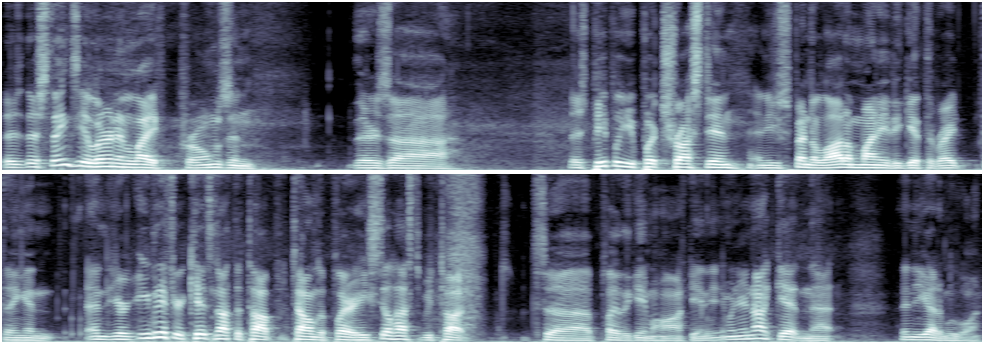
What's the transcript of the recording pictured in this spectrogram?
There's there's things you learn in life, Cromes, and there's uh there's people you put trust in, and you spend a lot of money to get the right thing. And and you're even if your kid's not the top talented player, he still has to be taught to uh, play the game of hockey. And when you're not getting that, then you got to move on.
